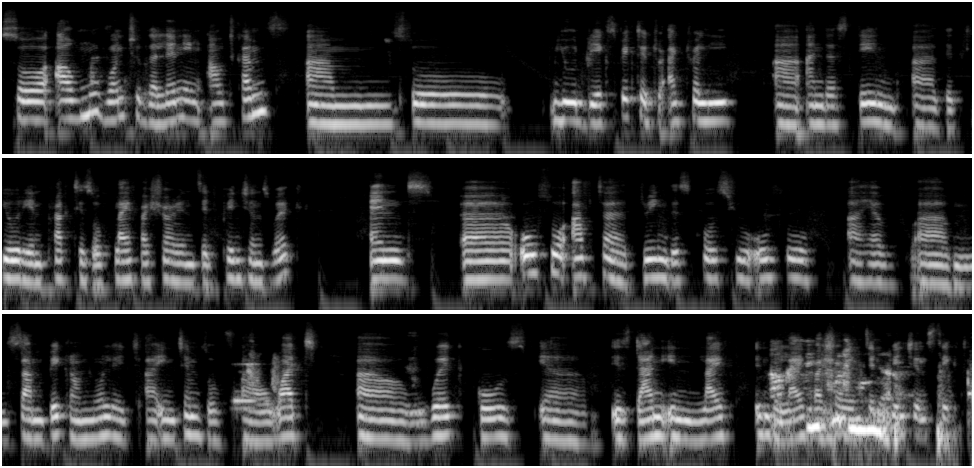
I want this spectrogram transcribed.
So I'll move on to the learning outcomes. Um, so you would be expected to actually uh, understand uh, the theory and practice of life assurance and pensions work. And uh, also, after doing this course, you also uh, have um, some background knowledge uh, in terms of uh, what work goes is done in life in the life assurance and pension sector.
